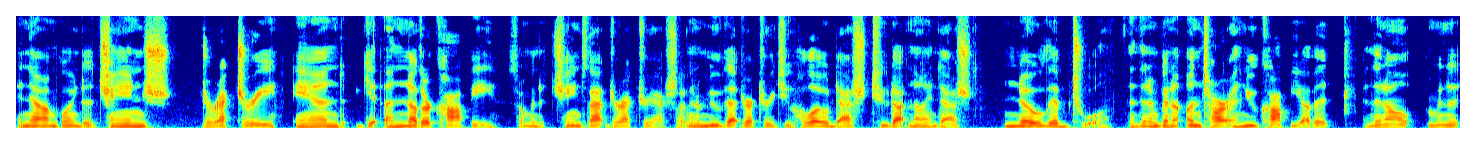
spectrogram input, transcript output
And now i'm going to change directory and get another copy. So i'm going to change that directory actually. I'm going to move that directory to hello-2.9- no libtool. And then i'm going to untar a new copy of it. And then I'll, I'm going to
